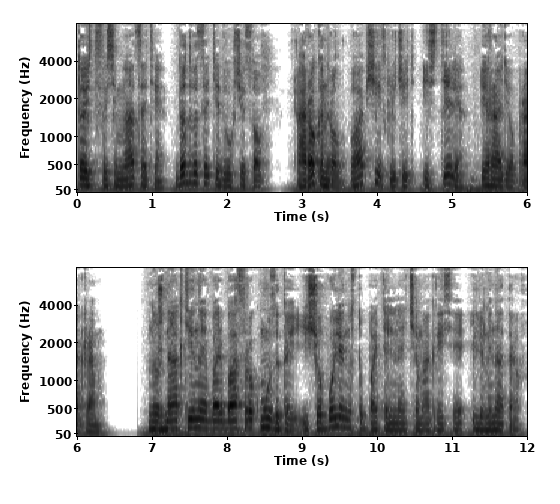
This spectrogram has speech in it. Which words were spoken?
то есть с 18 до 22 часов. А рок-н-ролл вообще исключить из теле- и радиопрограмм. Нужна активная борьба с рок-музыкой, еще более наступательная, чем агрессия иллюминаторов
